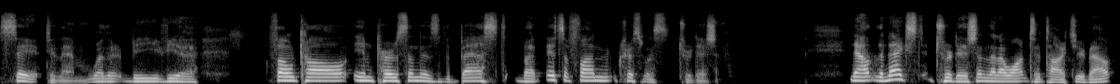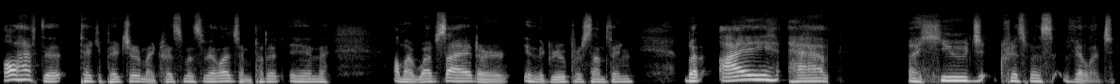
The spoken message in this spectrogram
say it to them, whether it be via phone call, in person is the best, but it's a fun Christmas tradition. Now, the next tradition that I want to talk to you about, I'll have to take a picture of my Christmas village and put it in on my website or in the group or something. But I have a huge Christmas village.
